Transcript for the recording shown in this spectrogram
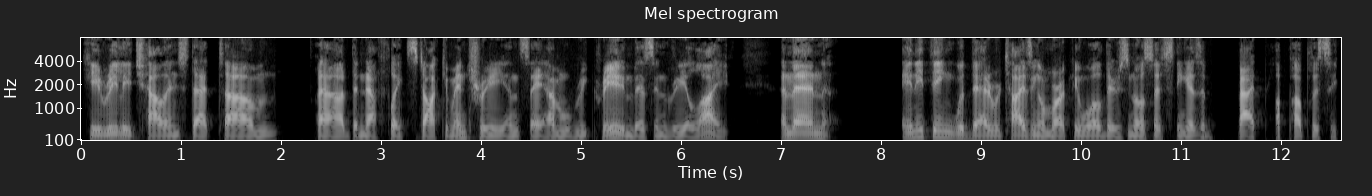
he really challenged that, um, uh, the Netflix documentary and say, I'm recreating this in real life. And then anything with the advertising or marketing world, there's no such thing as a bad publicity.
